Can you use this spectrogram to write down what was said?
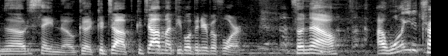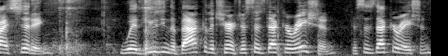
No, just say no. Good, good job. Good job, my people have been here before. So now, I want you to try sitting with using the back of the chair just as decoration, just as decoration.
